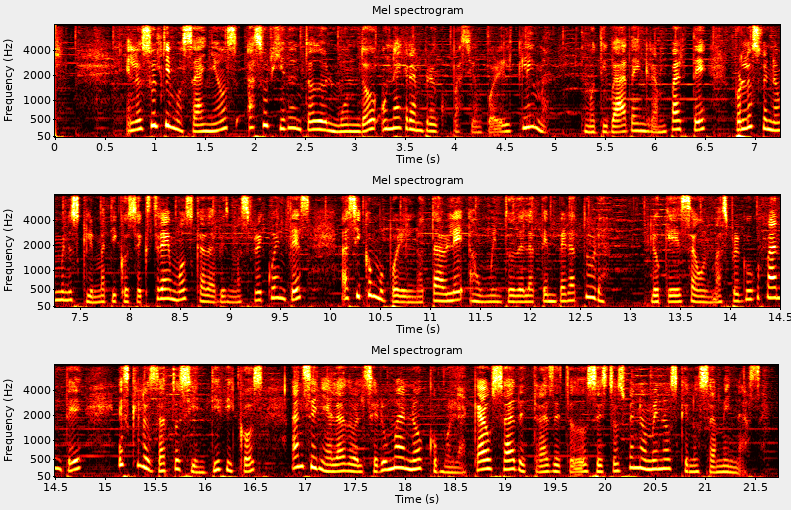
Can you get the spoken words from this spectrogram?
En los últimos años ha surgido en todo el mundo una gran preocupación por el clima, motivada en gran parte por los fenómenos climáticos extremos cada vez más frecuentes, así como por el notable aumento de la temperatura. Lo que es aún más preocupante es que los datos científicos han señalado al ser humano como la causa detrás de todos estos fenómenos que nos amenazan.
